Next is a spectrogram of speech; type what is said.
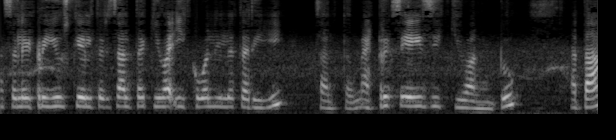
असं लेटर यूज केलं तरी चालतं किंवा इक्वल लिहिलं तरीही चालतं. Matrix A is equal to आता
